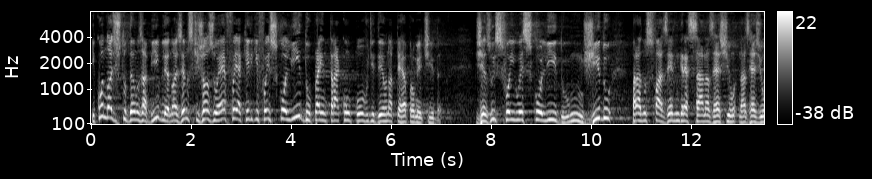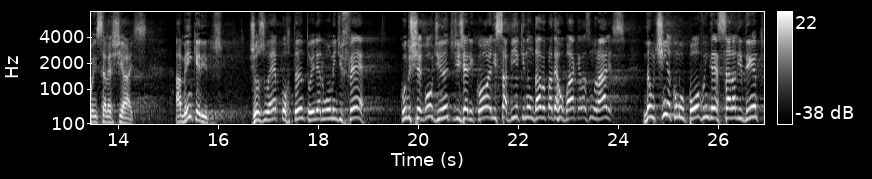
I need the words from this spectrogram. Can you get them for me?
E quando nós estudamos a Bíblia, nós vemos que Josué foi aquele que foi escolhido para entrar com o povo de Deus na terra prometida. Jesus foi o escolhido, o ungido para nos fazer ingressar nas, regi nas regiões celestiais. Amém, queridos? Josué, portanto, ele era um homem de fé. Quando chegou diante de Jericó, ele sabia que não dava para derrubar aquelas muralhas. Não tinha como o povo ingressar ali dentro.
